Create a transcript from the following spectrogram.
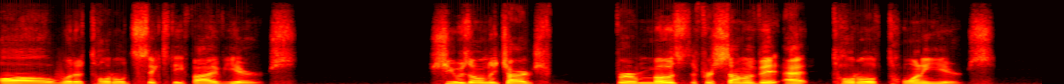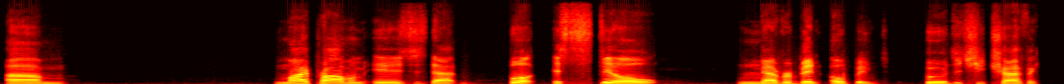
all, would have totaled 65 years. She was only charged for most, for some of it at total of 20 years. Um, my problem is, is that book is still never been opened. Who did she traffic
